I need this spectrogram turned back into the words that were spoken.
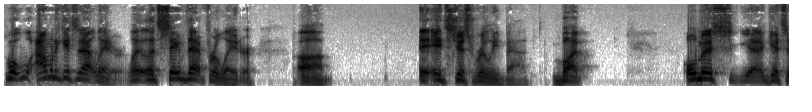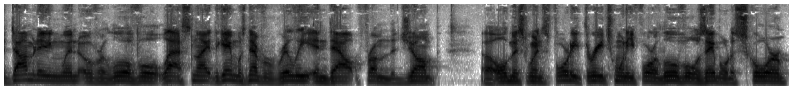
Well, I'm going to get to that later. Let, us save that for later. Uh, it's just really bad. But Ole Miss gets a dominating win over Louisville last night. The game was never really in doubt from the jump. Uh, Ole Miss wins 43 24. Louisville was able to score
